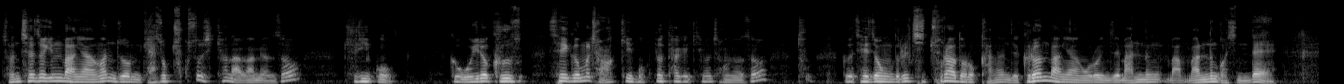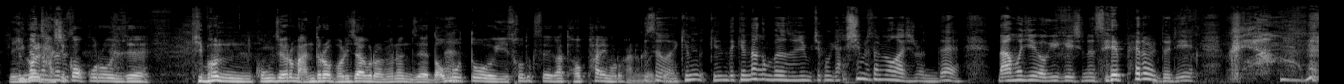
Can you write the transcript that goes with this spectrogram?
전체적인 방향은 좀 계속 축소시켜 나가면서 줄이고 그 오히려 그 세금을 정확히 목표 targeting을 정해서 투- 그 재정들을 지출하도록 하는 이제 그런 방향으로 이제 맞는 마- 맞는 것인데 이걸 다시 변호사- 거꾸로 이제 기본 공제로 만들어 버리자 그러면은 이제 너무 네. 또이 소득세가 더 파행으로 가는 글쎄요. 거죠. 김, 김, 근데 김남근 변호사님 지금 열심히 설명하시는데 나머지 여기 계시는 세 패널들이 그냥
